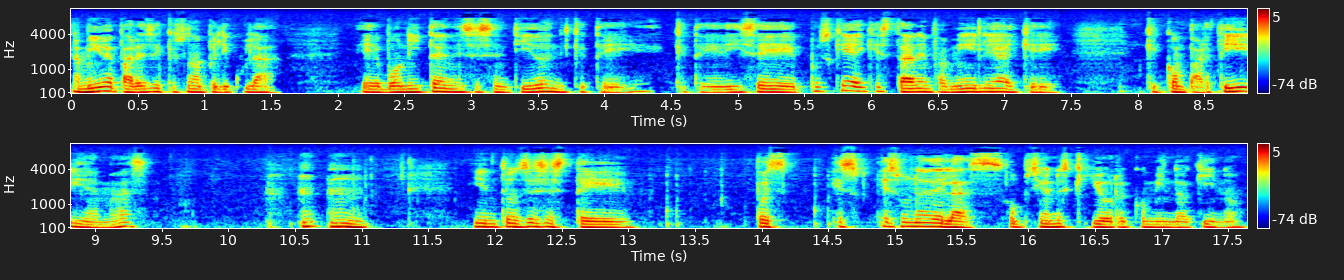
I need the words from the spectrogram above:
A mí me parece que es una película eh, bonita en ese sentido, en que te, que te dice pues que hay que estar en familia, hay que, que compartir y demás. y entonces este pues es, es, una de las opciones que yo recomiendo aquí, ¿no?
